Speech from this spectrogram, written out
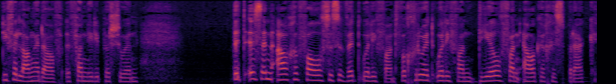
die verlange daar van hierdie persoon. Dit is in elk geval soos 'n wit olifant, vir groot olifant deel van elke gesprek.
